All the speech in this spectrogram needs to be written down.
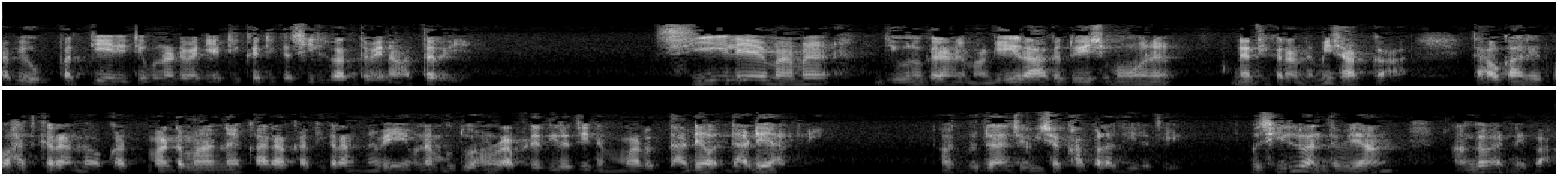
අපි උප්පත්තියේ තිබුණට වැඩිය ටික ටික සිල්වන්ත වෙන අතරේ සීලය මම දිනු කරන්නේ මගේ රාග ద్వේෂ මොහොන නැති කරන්න මිසක්කා තව කාර්යයක් පහත් කරන්නවක්වත් මට මාන්නකාරයක් ඇති කරන්න නෙවෙයි. එවනම් බුදුහාමුදුර අපිට දීලා තියෙන මට දඩ දඩයක් නේ. අද්භුතාංශ විෂ කපලා දීලා තියෙනවා ඔබ සිල්වන්ත වයන් අඟවන්න එපා.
